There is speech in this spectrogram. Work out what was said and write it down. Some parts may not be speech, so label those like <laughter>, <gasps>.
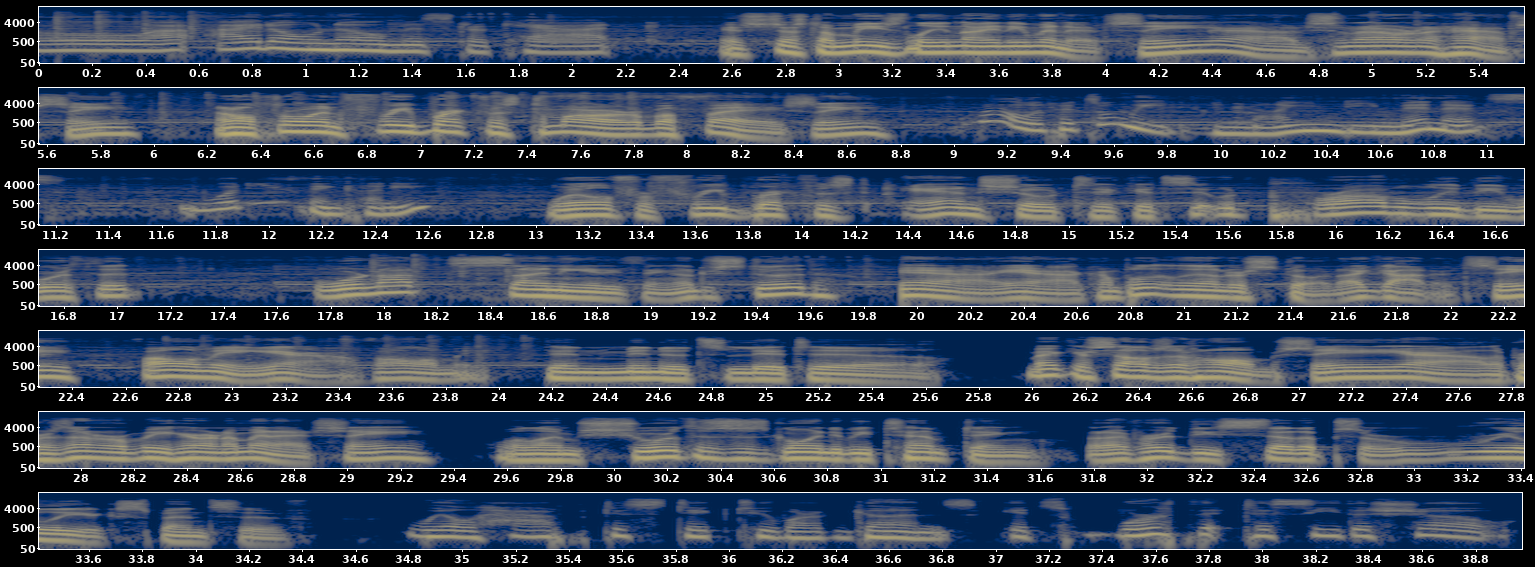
Oh, I, I don't know, Mr. Cat. It's just a measly 90 minutes, see? Yeah, just an hour and a half, see? And I'll throw in free breakfast tomorrow at a buffet, see? Well, if it's only 90 minutes, what do you think, honey? Well, for free breakfast and show tickets, it would probably be worth it. We're not signing anything, understood? Yeah, yeah, completely understood. I got it, see? Follow me, yeah, follow me. Ten minutes later. Make yourselves at home, see? Yeah, the presenter will be here in a minute, see? Well, I'm sure this is going to be tempting, but I've heard these setups are really expensive. We'll have to stick to our guns. It's worth it to see the show.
